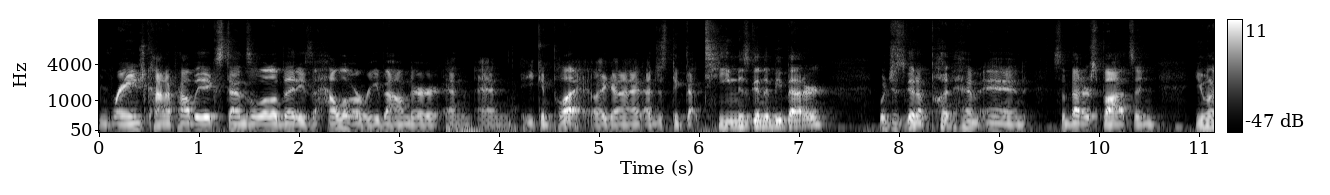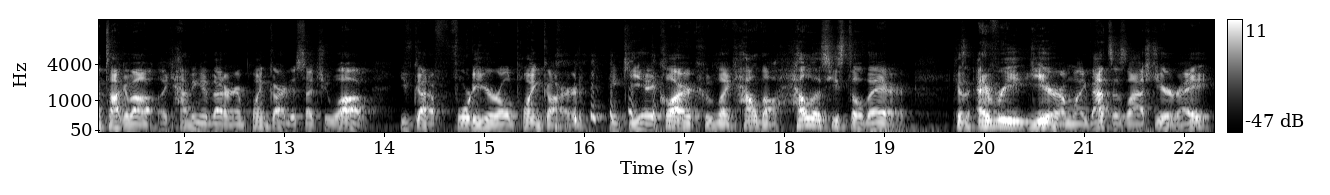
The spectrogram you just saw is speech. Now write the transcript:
range kind of probably extends a little bit. He's a hell of a rebounder and and he can play. Like I, I just think that team is going to be better, which is going to put him in some better spots. And you want to talk about like having a veteran point guard to set you up. You've got a 40 year old point guard in Kihei Clark who like how the hell is he still there? Because every year I'm like that's his last year, right?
